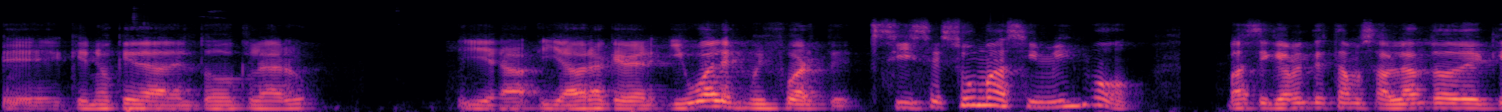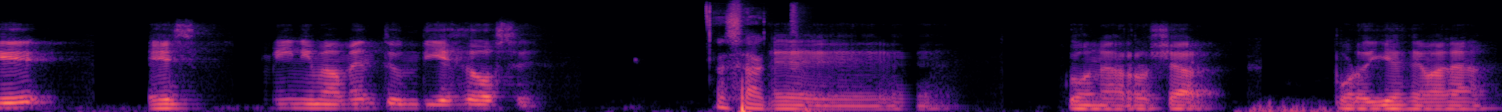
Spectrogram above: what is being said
eh, que no queda del todo claro y, y habrá que ver. Igual es muy fuerte. Si se suma a sí mismo, básicamente estamos hablando de que es mínimamente un 10-12 Exacto. eh, con arrollar por 10 de maná.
